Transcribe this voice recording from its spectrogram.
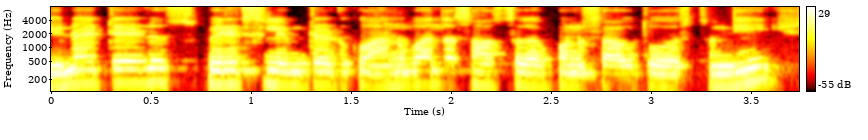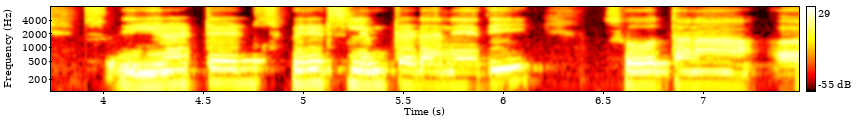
యునైటెడ్ స్పిరిట్స్ లిమిటెడ్కు అనుబంధ సంస్థగా కొనసాగుతూ వస్తుంది. యునైటెడ్ స్పిరిట్స్ లిమిటెడ్ అనేది సో తన ఆ,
